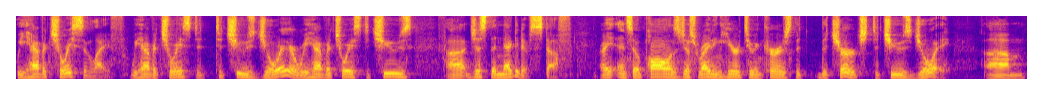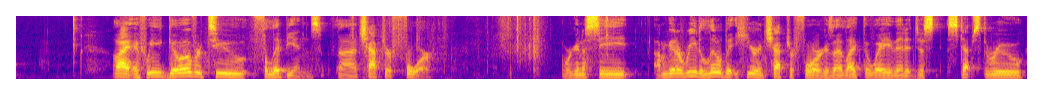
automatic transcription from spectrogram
we have a choice in life. We have a choice to, to choose joy, or we have a choice to choose uh, just the negative stuff, right? And so Paul is just writing here to encourage the, the church to choose joy. Um, all right, if we go over to Philippians uh, chapter 4, we're going to see I'm going to read a little bit here in chapter four because I like the way that it just steps through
